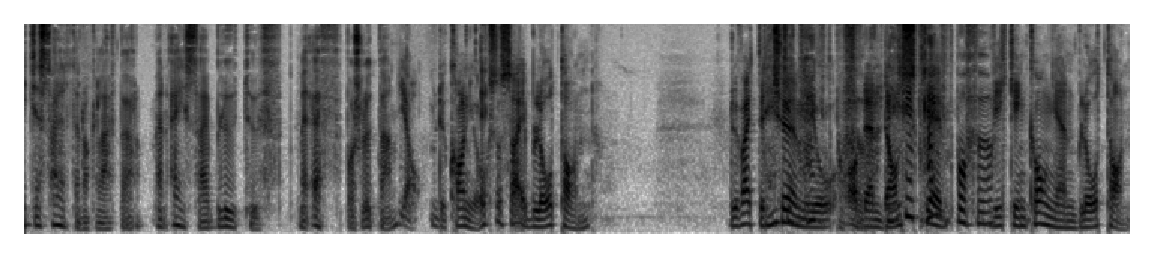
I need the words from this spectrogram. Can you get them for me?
Ikke sier det til noen, Leif Berr, men jeg sier Bluetooth med F på slutten. ja. Du kan jo også si blåtann. Du veit det kjem jo av den danske vikingkongen Blåtann.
